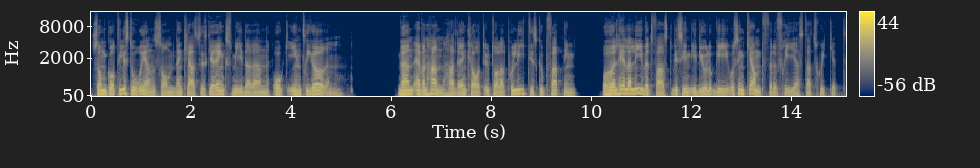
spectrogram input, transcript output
som gått till historien som den klassiska ränksmidaren och intrigören. Men även han hade en klart uttalad politisk uppfattning och höll hela livet fast vid sin ideologi och sin kamp för det fria statsskicket.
